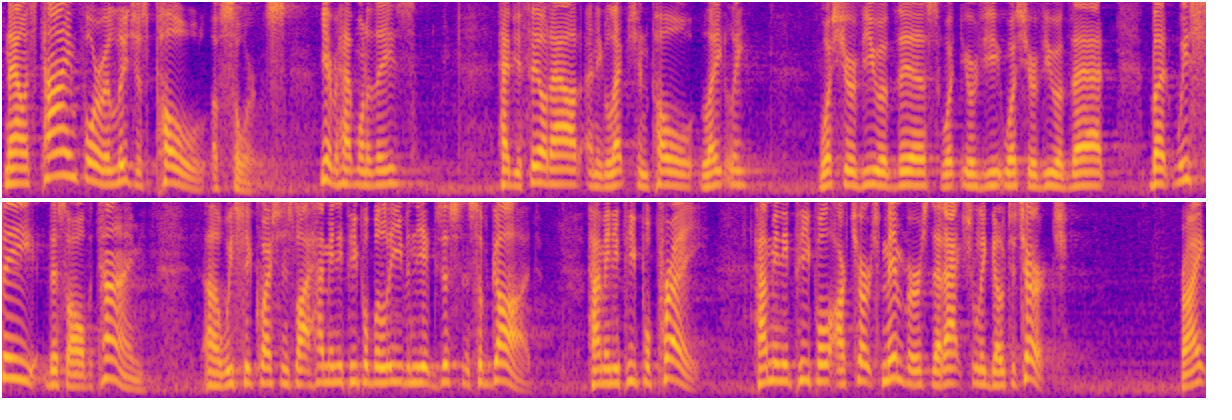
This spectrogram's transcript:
Now, it's time for a religious poll of sorts. You ever have one of these? Have you filled out an election poll lately? What's your view of this? What your view, what's your view of that? But we see this all the time. Uh, we see questions like how many people believe in the existence of God? How many people pray? How many people are church members that actually go to church? Right?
